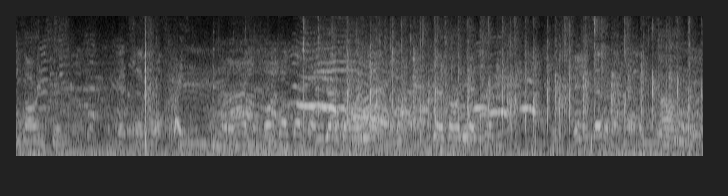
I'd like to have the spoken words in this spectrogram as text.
He's already seven. Got seven. You guys already had, you guys already had seven? Seven. Oh.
